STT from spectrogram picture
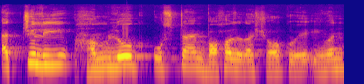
ایکچولی ہم لوگ اس ٹائم بہت زیادہ شوق ہوئے ایون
